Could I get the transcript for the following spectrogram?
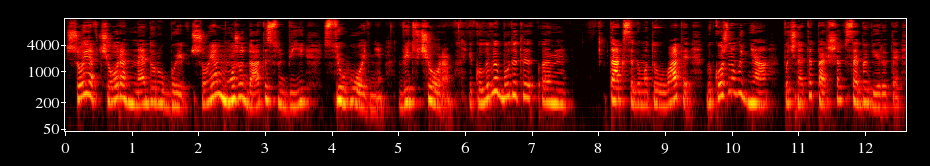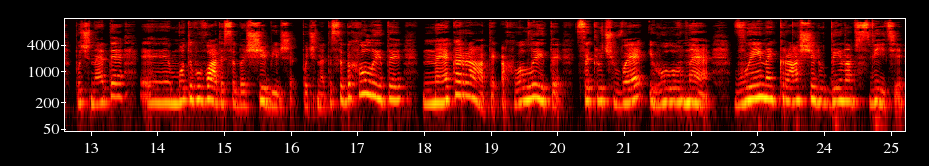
Що я вчора не доробив? Що я можу дати собі сьогодні від вчора? І коли ви будете. Ем, так себе мотивувати, ви кожного дня почнете перше в себе вірити, почнете е, мотивувати себе ще більше, почнете себе хвалити, не карати, а хвалити. Це ключове і головне. Ви найкраща людина в світі.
